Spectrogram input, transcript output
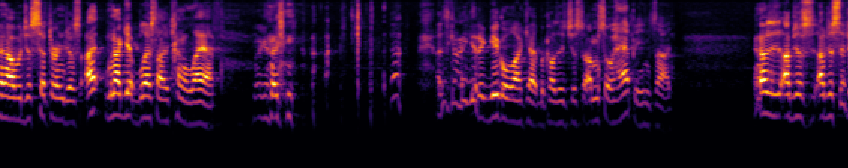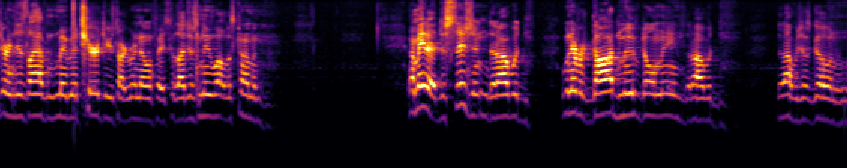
And I would just sit there and just, I, when I get blessed, I kind of laugh. I just kind of get a giggle like that because it's just, I'm so happy inside. And I just, I just, I just sit there and just laugh, and maybe a tear or two start running down my face because I just knew what was coming. And I made a decision that I would, whenever God moved on me, that I would, that I would just go and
